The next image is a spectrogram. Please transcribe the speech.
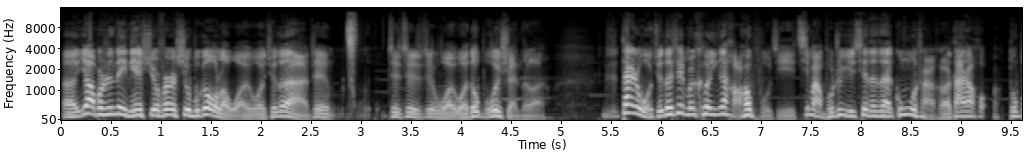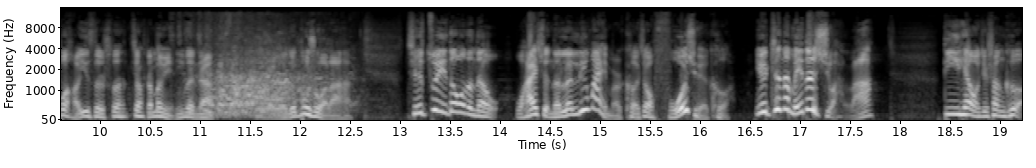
呃，要不是那年学分修不够了，我我觉得啊，这，这这这我我都不会选择。但是我觉得这门课应该好好普及，起码不至于现在在公共场合大家都不好意思说叫什么名字，你知道？我就不说了。其实最逗的呢，我还选择了另外一门课叫佛学课，因为真的没得选了。第一天我去上课，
